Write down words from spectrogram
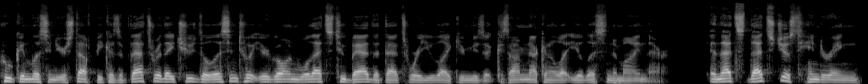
who can listen to your stuff because if that's where they choose to listen to it, you're going, well, that's too bad that that's where you like your music because I'm not going to let you listen to mine there, and that's that's just hindering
